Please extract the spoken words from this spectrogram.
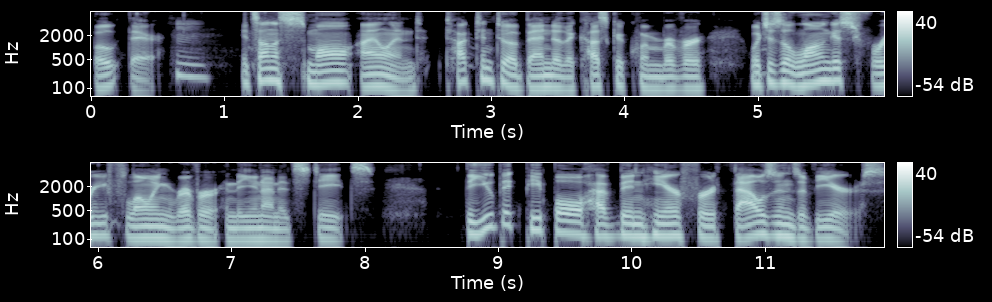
boat there. Hmm. It's on a small island tucked into a bend of the Kuskokwim River, which is the longest free flowing river in the United States. The Yupik people have been here for thousands of years.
